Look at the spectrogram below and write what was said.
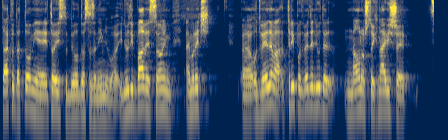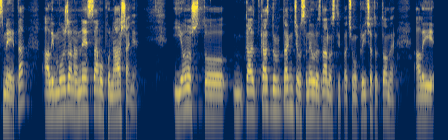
Tako da to mi je, to je isto bilo dosta zanimljivo. I ljudi bave se onim, ajmo reći, e, odvedeva, trip odvede ljude na ono što ih najviše smeta, ali možda na ne samo ponašanje. I ono što, kad, kad dotaknut ćemo se neuroznanosti pa ćemo pričati o tome, ali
